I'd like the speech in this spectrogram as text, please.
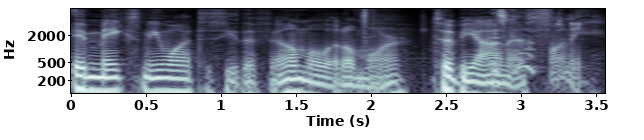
it makes me want to see the film a little more, to be honest. it's kind of funny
